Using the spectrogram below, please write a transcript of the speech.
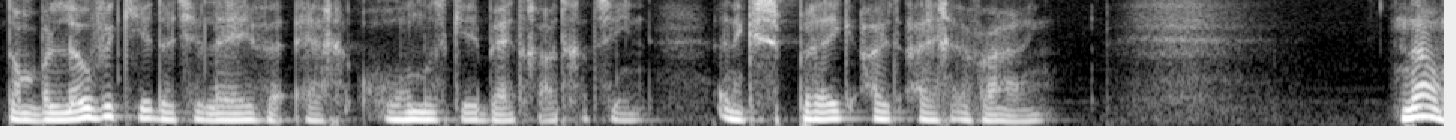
dan beloof ik je dat je leven er honderd keer beter uit gaat zien. En ik spreek uit eigen ervaring. Nou,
